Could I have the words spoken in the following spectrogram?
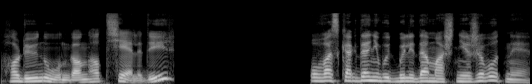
Har du noen gang hatt kjæledyr? У вас когда-нибудь были домашние животные?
